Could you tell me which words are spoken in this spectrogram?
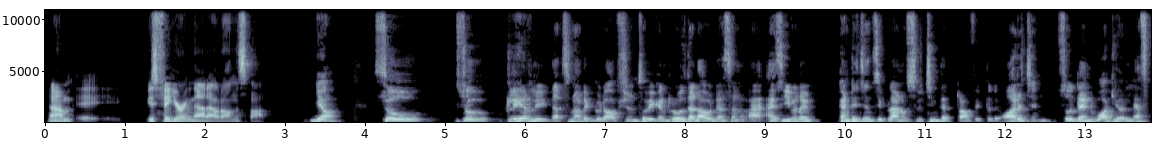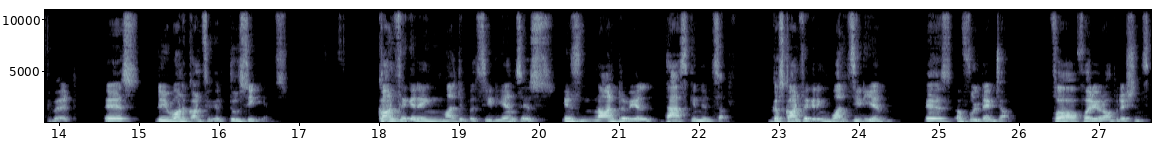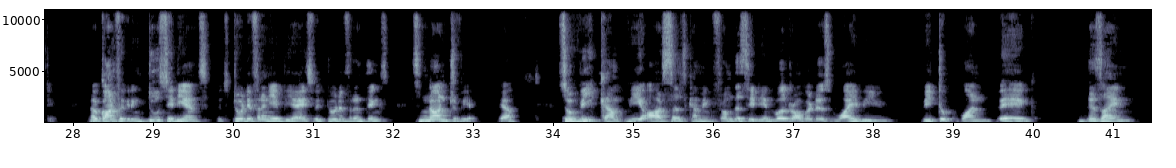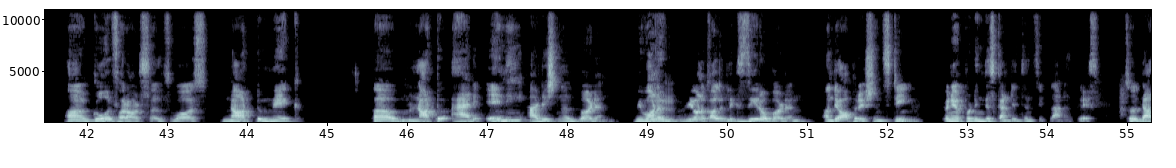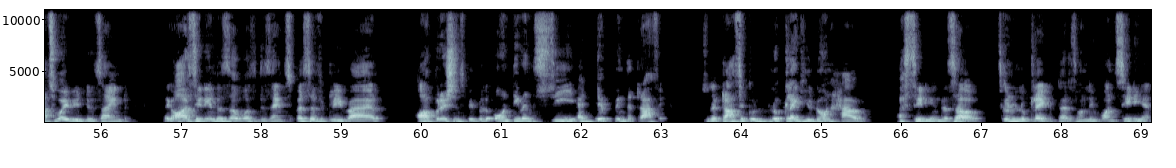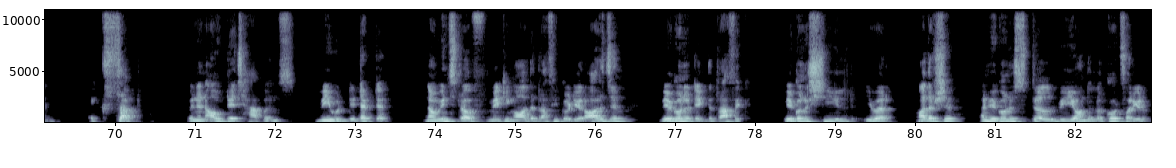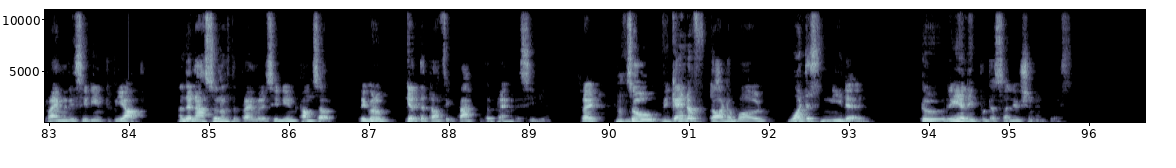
um, is figuring that out on the spot. Yeah. So so clearly that's not a good option. So we can rule that out as an as even a contingency plan of switching that traffic to the origin. So then what you're left with is do you want to configure two CDNs? Configuring multiple CDNs is, is non-trivial task in itself because configuring one CDN is a full-time job for, for your operations team. Now configuring two CDNs with two different APIs with two different things is non-trivial. Yeah. So we come, we ourselves coming from the CDN world, Robert, is why we we took one big design uh, goal for ourselves was not to make uh, not to add any additional burden. We want to mm-hmm. we want to call it like zero burden on the operations team when you're putting this contingency plan in place. So that's why we designed like our CDN reserve was designed specifically where operations people won't even see a dip in the traffic. So the traffic would look like you don't have a CDN reserve. It's going to look like there is only one CDN, except when an outage happens, we would detect it. Now, instead of making all the traffic go to your origin, we're going to take the traffic, we're going to shield your mothership, and we're going to still be on the lookout for your primary CDN to be up. And then as soon as the primary CDN comes out, we're going to get the traffic back to the primary CDN, right? Mm-hmm. So we kind of thought about what is needed to really put a solution in place.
